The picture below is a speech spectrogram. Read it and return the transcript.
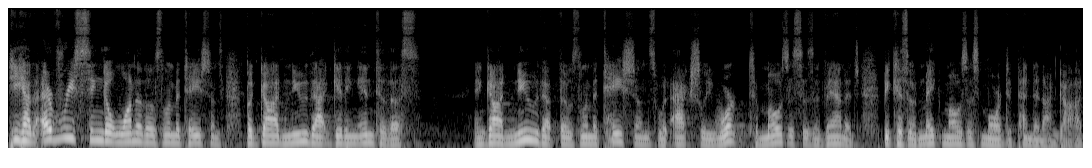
He had every single one of those limitations, but God knew that getting into this. And God knew that those limitations would actually work to Moses' advantage because it would make Moses more dependent on God.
